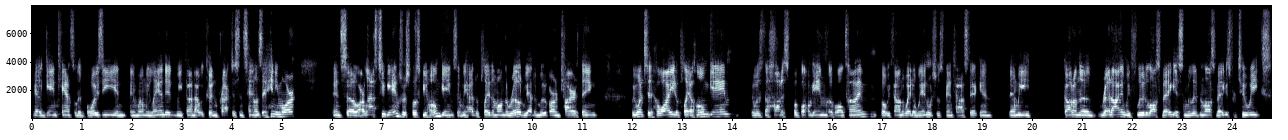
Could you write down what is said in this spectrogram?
We had a game canceled at Boise, and, and when we landed, we found out we couldn't practice in San Jose anymore. And so our last two games were supposed to be home games, and we had to play them on the road. We had to move our entire thing. We went to Hawaii to play a home game. It was the hottest football game of all time, but we found a way to win, which was fantastic. And then we got on the red eye and we flew to Las Vegas, and we lived in Las Vegas for two weeks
